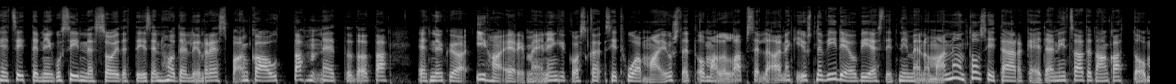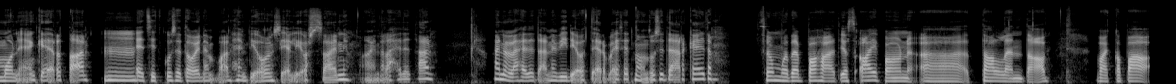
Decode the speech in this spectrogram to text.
että sitten niin kuin sinne soitettiin sen hotellin respaan kautta, että, tota, että nykyään ihan eri meininki, koska sitten huomaa just, että omalle lapselle ainakin just ne videoviestit nimenomaan, ne on tosi tärkeitä ja niitä saatetaan katsoa moneen kertaan, mm. että sitten kun se toinen vanhempi on siellä jossain, niin aina lähetetään, aina lähetetään ne videoterveiset, ne on tosi tärkeitä. Se on muuten paha, että jos iPhone äh, tallentaa vaikkapa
